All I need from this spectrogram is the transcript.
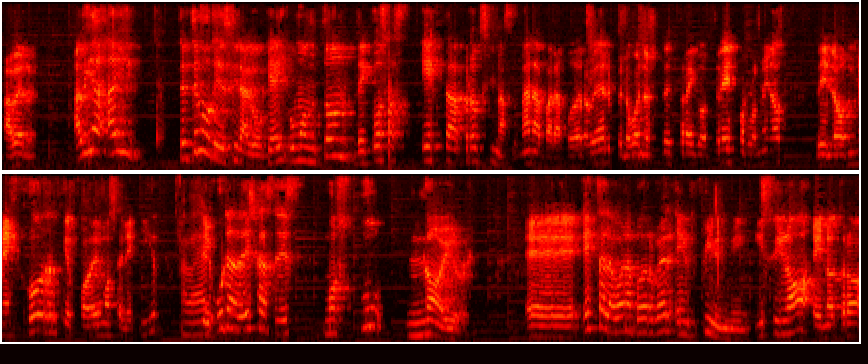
a ver, había, hay, te tengo que decir algo, que hay un montón de cosas esta próxima semana para poder ver, pero bueno, yo te traigo tres por lo menos de lo mejor que podemos elegir. Que una de ellas es Moscú Noir. Eh, esta la van a poder ver en Filming y si no, en otro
